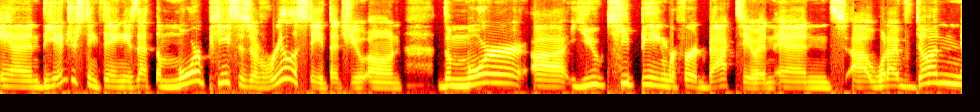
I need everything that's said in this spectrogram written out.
And the interesting thing is that the more pieces of real estate that you own, the more uh, you keep being referred back to. And and uh, what I've done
